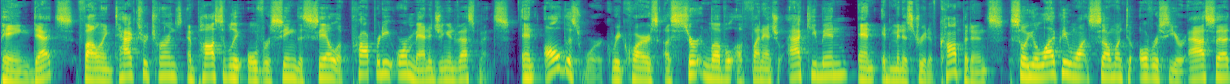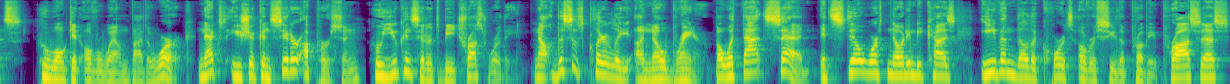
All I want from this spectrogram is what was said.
paying debts, filing tax returns, and possibly overseeing the sale of property or managing investments. And all this work requires a certain level of financial acumen and administrative competence, so you'll likely want someone to oversee your assets, who won't get overwhelmed by the work. Next, you should consider a person who you consider to be trustworthy. Now, this is clearly a no brainer, but with that said, it's still worth noting because even though the courts oversee the probate process,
